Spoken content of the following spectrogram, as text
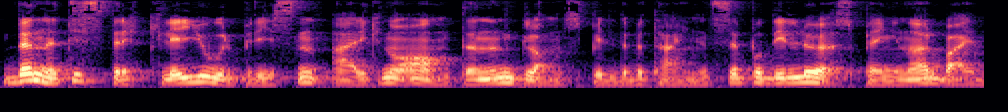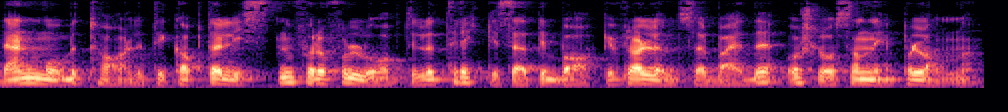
Denne tilstrekkelige jordprisen er ikke noe annet enn en glansbildebetegnelse på de løspengene arbeideren må betale til kapitalisten for å få lov til å trekke seg tilbake fra lønnsarbeidet og slå seg ned på landet.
